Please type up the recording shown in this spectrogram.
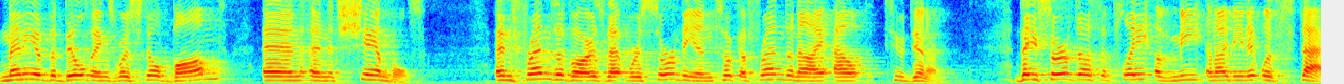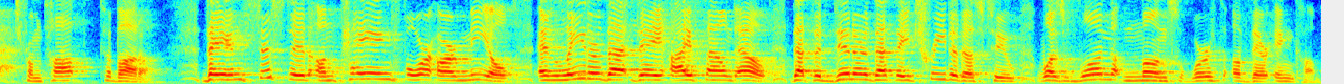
many of the buildings were still bombed and, and shambles. And friends of ours that were Serbian took a friend and I out to dinner. They served us a plate of meat, and I mean, it was stacked from top to bottom. They insisted on paying for our meal, and later that day I found out that the dinner that they treated us to was one month's worth of their income.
